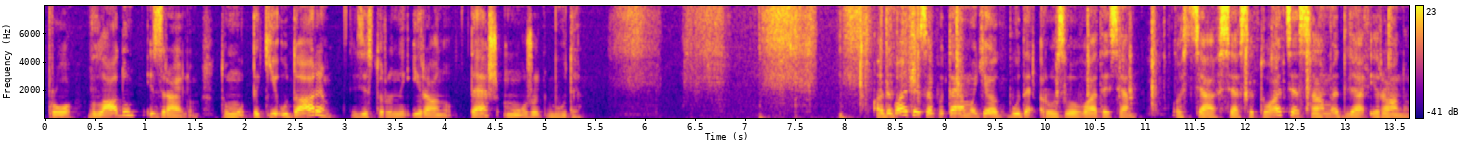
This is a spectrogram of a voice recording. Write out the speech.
про владу Ізраїлю. Тому такі удари зі сторони Ірану теж можуть бути. А давайте запитаємо, як буде розвиватися ось ця вся ситуація саме для Ірану.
